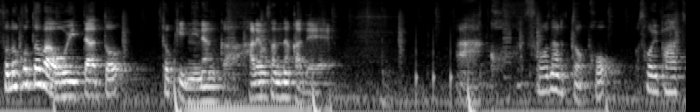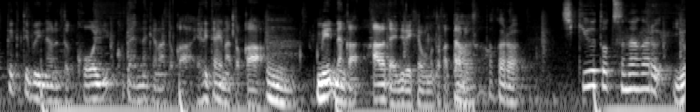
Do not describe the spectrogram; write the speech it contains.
その言葉を置いたと時になんか晴山さんの中でああそうなるとこうそういうパースペクティブになるとこういうことやんなきゃなとかやりたいなとか、うん。みなんか新たに出てきたものとかってあるんですあかだから地球とつながる喜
